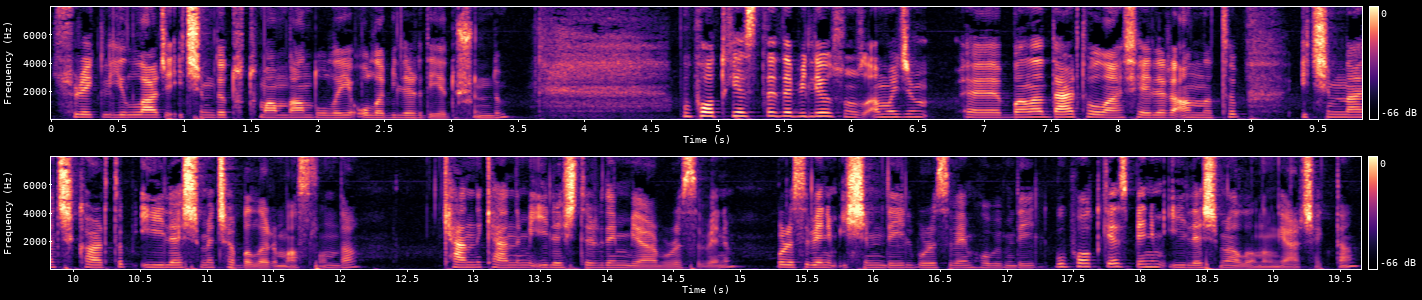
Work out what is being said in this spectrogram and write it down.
sürekli yıllarca içimde tutmamdan dolayı olabilir diye düşündüm. Bu podcast'te de biliyorsunuz amacım e, bana dert olan şeyleri anlatıp içimden çıkartıp iyileşme çabalarım aslında. Kendi kendimi iyileştirdiğim bir yer burası benim. Burası benim işim değil, burası benim hobim değil. Bu podcast benim iyileşme alanım gerçekten.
